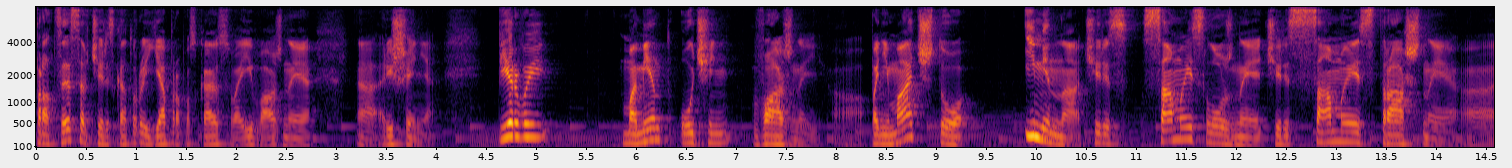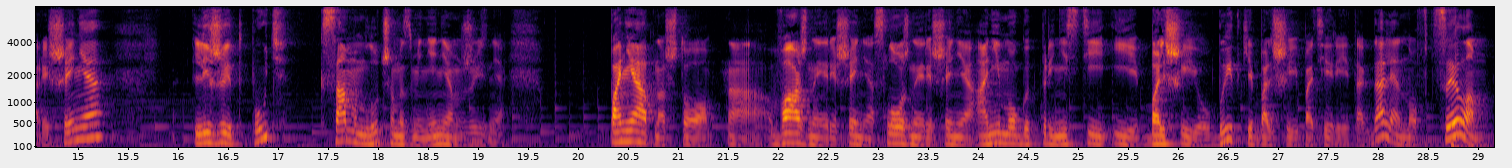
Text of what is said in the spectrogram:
процессов, через которые я пропускаю свои важные решения. Первый момент очень важный. Понимать, что именно через самые сложные, через самые страшные э, решения лежит путь к самым лучшим изменениям в жизни. Понятно, что э, важные решения, сложные решения, они могут принести и большие убытки, большие потери и так далее, но в целом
